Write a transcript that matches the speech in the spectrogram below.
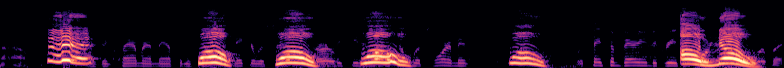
Uh-oh. Uh, Has been clamoring, man, for this Whoa. job to make a resurgence. Whoa. Definitely seen him in a Whoa. Whoa. Would say some varying degrees. Oh, no. before, but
